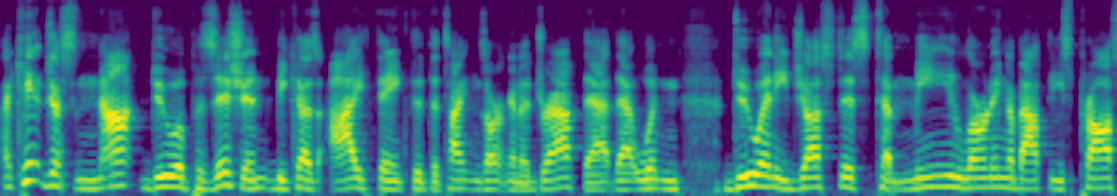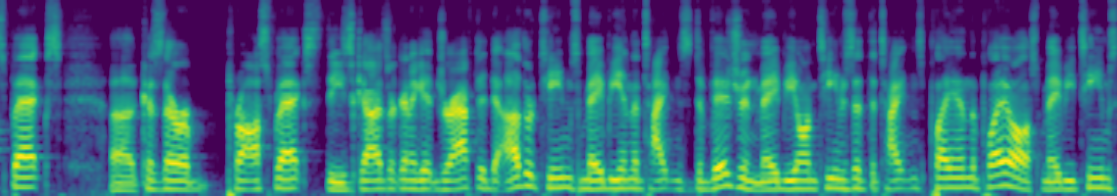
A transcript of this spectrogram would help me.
I can't just not do a position because I think that the Titans aren't going to draft that. That wouldn't do any justice to me learning about these prospects because uh, there are prospects. These guys are going to get drafted to other teams, maybe in the Titans division, maybe on teams that the Titans play in the playoffs, maybe teams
